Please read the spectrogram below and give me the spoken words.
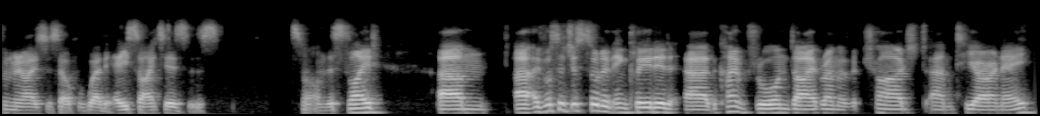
familiarize yourself with where the A site is. As it's not on this slide. Um, uh, I've also just sort of included uh, the kind of drawn diagram of a charged um, tRNA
